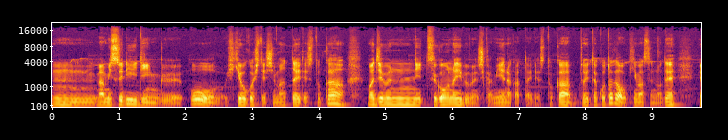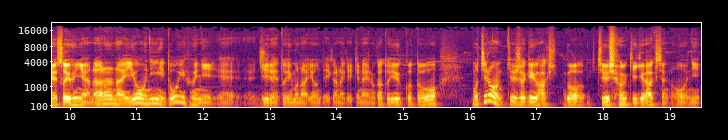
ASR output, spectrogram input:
うんまあ、ミスリーディングを引き起こしてしまったりですとか、まあ、自分に都合のいい部分しか見えなかったりですとかそういったことが起きますので、えそういうふうにはならないようにどういうふうに、え事例というものは読んでいかなきゃいけないのかということをもちろん中小企業白中小企業白書の方に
